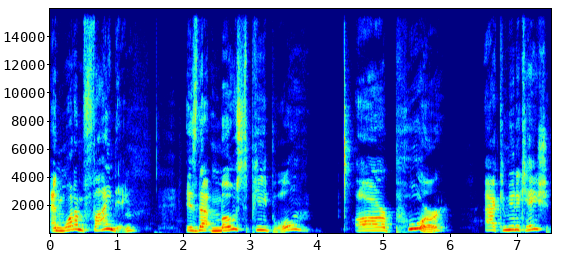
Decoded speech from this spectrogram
And what I'm finding is that most people are poor at communication.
